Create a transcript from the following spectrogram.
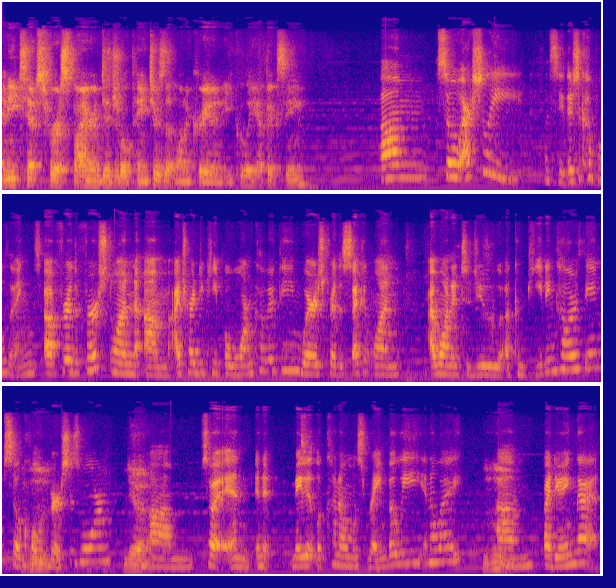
Any tips for aspiring digital painters that want to create an equally epic scene? Um, so actually, let's see, there's a couple things. Uh, for the first one, um, I tried to keep a warm color theme, whereas for the second one, I wanted to do a competing color theme, so mm-hmm. cold versus warm. Yeah. Um, so and and it made it look kind of almost rainbowy in a way mm-hmm. um, by doing that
